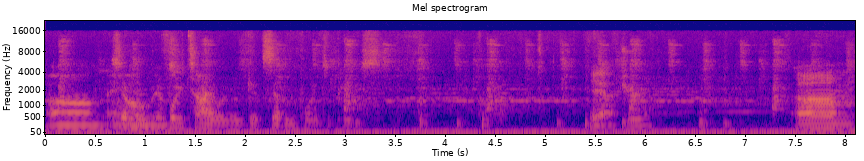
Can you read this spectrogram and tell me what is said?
Um, and So if we tie, we would get seven points apiece. yeah, true. Um,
